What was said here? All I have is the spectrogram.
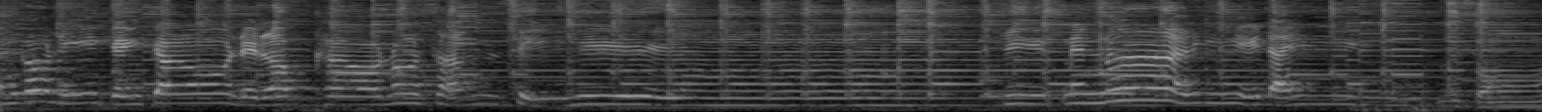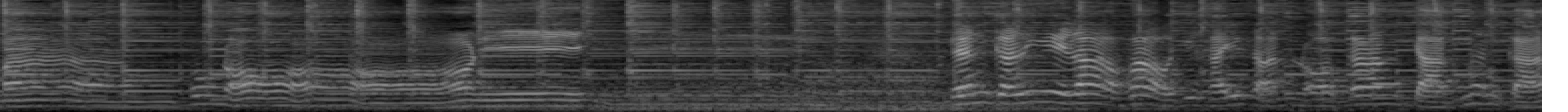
ก็นก็ดีเก่งเจ้าได้รับข่าวโนสันสีที่แม่นาลีใดส่งมาผู้นอนี่แผนกะลีล่าเฝ้าที่ไขสันออกการจากเมืองการ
